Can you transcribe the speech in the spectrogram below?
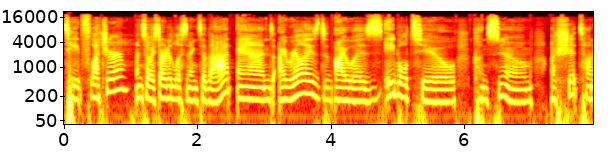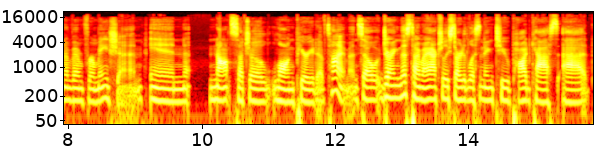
Tate Fletcher. And so I started listening to that and I realized I was able to consume a shit ton of information in not such a long period of time. And so during this time, I actually started listening to podcasts at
